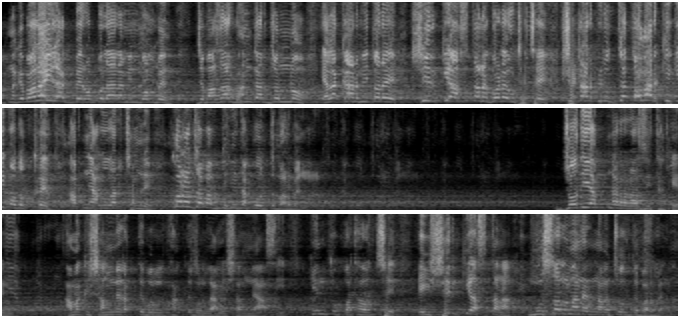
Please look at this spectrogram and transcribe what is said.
আপনাকে বলাই লাগবে, রব্বুল আলমিন বলবেন যে মাজার ভাঙ্গার জন্য এলাকার ভিতরে শিরকি আস্তানা গড়ে উঠেছে, সেটার বিরুদ্ধে তোমার কি কি পদক্ষেপ? আপনি আল্লাহর সামনে কোনো জবাবদিহিতা করতে পারবেন না। যদি আপনারা রাজি থাকেন, আমাকে সামনে রাখতে বললে, থাকতে বললে আমি সামনে আসি। কিন্তু কথা হচ্ছে, এই শিরকি আস্তানা মুসলমানের নামে চলতে পারবেন না।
